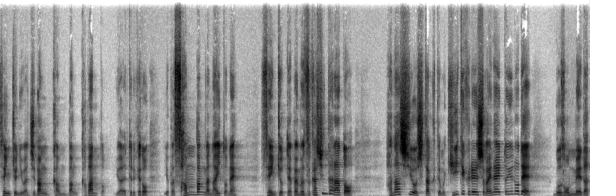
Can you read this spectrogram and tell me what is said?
選挙には地盤看板カバンと言われてるけどやっぱり3番がないとね選挙ってやっぱり難しいんだなと話をしたくても聞いてくれる人がいないというのでご存命だっ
